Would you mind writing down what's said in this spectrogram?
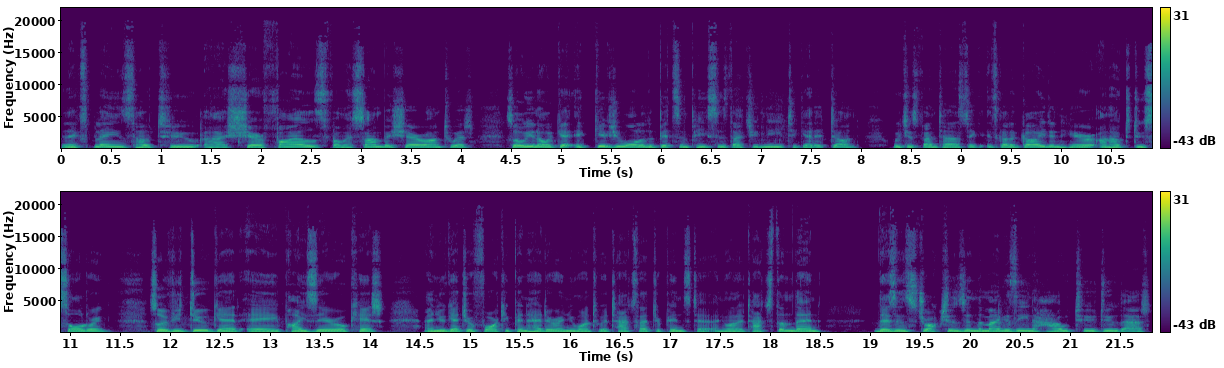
It explains how to uh, share files from a Samba share onto it. So, you know, it, get, it gives you all of the bits and pieces that you need to get it done, which is fantastic. It's got a guide in here on how to do soldering. So if you do get a Pi Zero kit and you get your 40 pin header and you want to attach that, your pins to, and you want to attach them, then there's instructions in the magazine how to do that.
